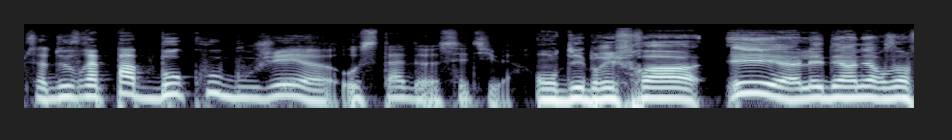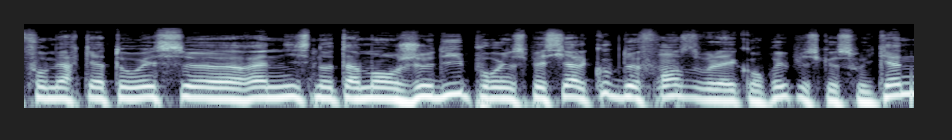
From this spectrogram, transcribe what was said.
ça devrait pas beaucoup bouger euh, au stade euh, cet hiver. On débriefera et euh, les dernières infos mercato et ce Rennes-Nice notamment jeudi pour une spéciale Coupe de France, vous l'avez compris, puisque ce week-end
